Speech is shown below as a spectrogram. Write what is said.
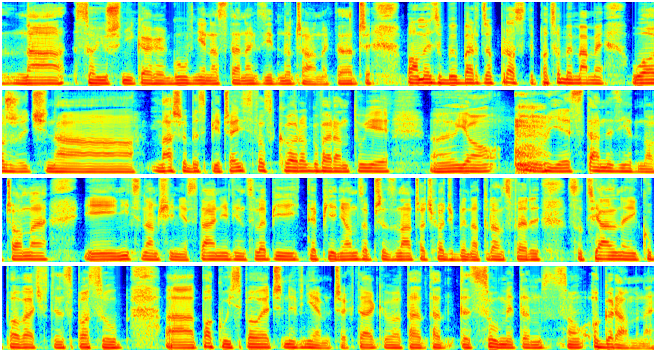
na sojusznikach, głównie na Stanach Zjednoczonych. To znaczy pomysł był bardzo prosty. Po co my mamy łożyć na nasze bezpieczeństwo, skoro gwarantuje e, ją je Stany Zjednoczone i nic nam się nie stanie, więc lepiej te pieniądze przeznaczać choćby na transfery socjalne i kupować w ten sposób pokój społeczny w Niemczech, tak? Bo ta, ta, te sumy tam są ogromne.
